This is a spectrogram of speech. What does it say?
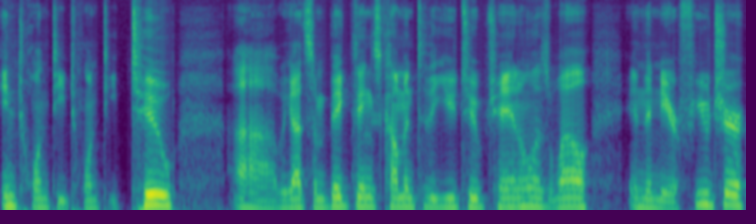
in 2022. Uh, we got some big things coming to the YouTube channel as well in the near future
